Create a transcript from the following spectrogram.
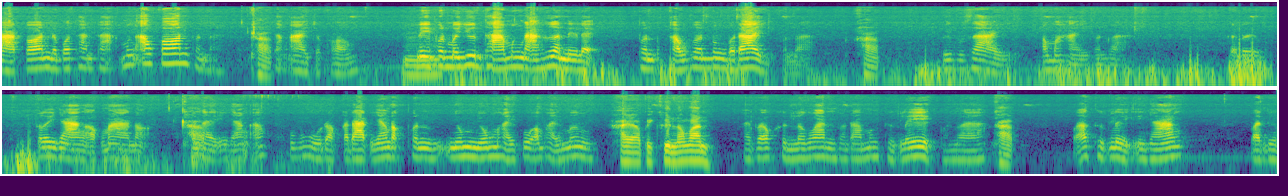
บาทก่อนเดี๋ยวบ่ทันพระมึงเอาก่อนเพิ่นว่าครับตั้งอายเจ้าของ อืมนี่เพิ่นมายื่นถามมึงหน้าเฮือนนี่แหละเพิ่นเขาเฮือนมึงบ่ได้เพิ่นว่า ครับมีผู้ชายเอามาให้เพิ่นว่า ก็เลย ก็เลยย่างออกมาเนาะ ครับ ไหนอีหยังเอ้ากูบ่ฮู้ดอกกระดาษอีหยังดอกเพิ่นยุ่มๆให้กูเอาให้มึงให้เอาไปคืนรางวัลให้ไปเอาขึ้นรางวัลเพนว่ามึงถึกเลขเพนว่า ครับ ว่าเอาถึกเลขอีหยังบัดนี้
